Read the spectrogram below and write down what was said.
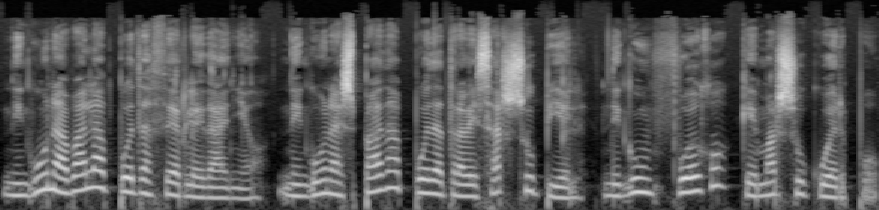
ninguna bala puede hacerle daño, ninguna espada puede atravesar su piel, ningún fuego quemar su cuerpo.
